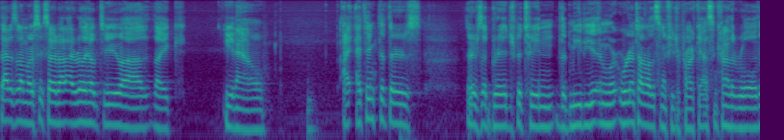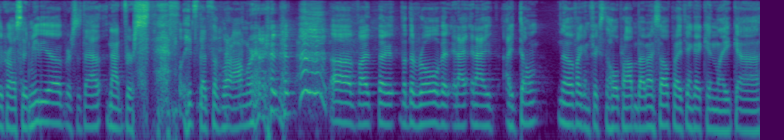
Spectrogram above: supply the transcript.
that is what I'm most excited about. I really hope to uh, like, you know, I, I think that there's there's a bridge between the media and we're, we're going to talk about this in a future podcast and kind of the role of the CrossFit media versus that not versus athletes. That's the wrong word. uh, but the but the role of it and I and I I don't know if I can fix the whole problem by myself, but I think I can like. Uh,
